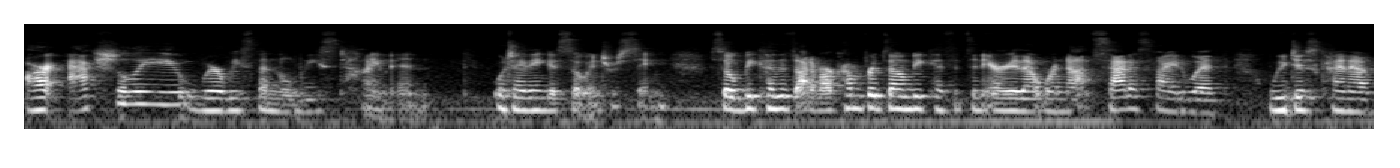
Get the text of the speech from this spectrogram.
are actually where we spend the least time in which I think is so interesting. So because it's out of our comfort zone, because it's an area that we're not satisfied with, we just kind of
